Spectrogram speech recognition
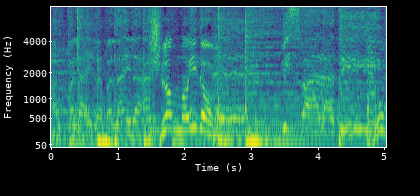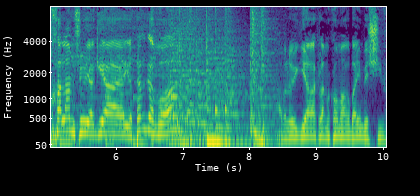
אך בלילה בלילה אני שלמה אידוב. בספרדית. הוא חלם שהוא יגיע יותר גבוה, אבל הוא הגיע רק למקום ה-47,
